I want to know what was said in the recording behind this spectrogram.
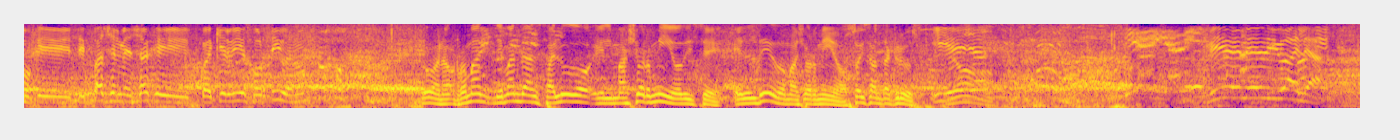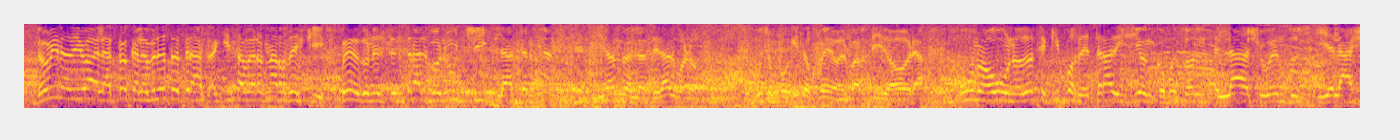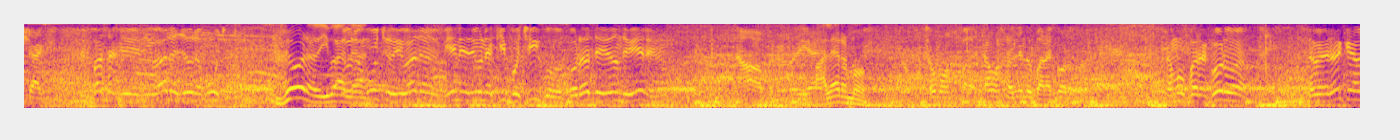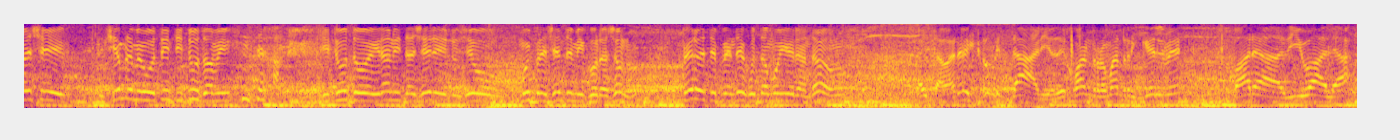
o que te pase el mensaje cualquier vieja ortiva, ¿no? Bueno, Román, le mandan saludo el mayor mío, dice. El dedo mayor mío. Soy Santa Cruz. Y ella. Viene Dybala. Domina Dybala, toca la pelota atrás. Aquí está Bernardeschi. Juega con el central Bonucci. La terminan tirando al lateral. Bueno, se puso un poquito feo el partido ahora. 1 a 1, dos equipos de tradición como son la Juventus y el Ajax. Pasa que Dybala llora mucho. Llora Llora Dybala. mucho Dybala. Viene de un equipo chico. Acordate de dónde viene, ¿no? No, pero no digas. Palermo. Somos, estamos saliendo para Córdoba. Estamos para Córdoba. La verdad que a veces siempre me gustó Instituto a mí. Instituto, Belgrano y Talleres lo llevo muy presente en mi corazón, ¿no? Pero este pendejo está muy agrandado, ¿no? Ahí está, ¿no? el comentario de Juan Román Riquelme para Dybala.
